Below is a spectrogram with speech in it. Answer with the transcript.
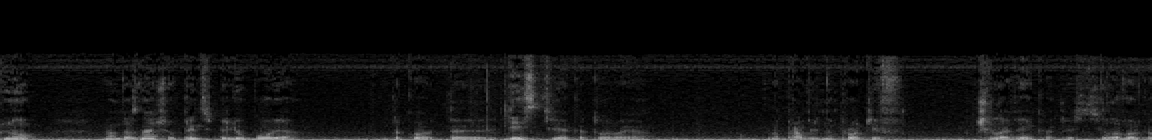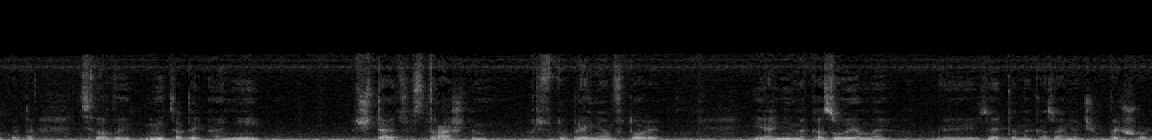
Но надо знать, что в принципе любое такое вот э, действие, которое направлено против человека, то есть силовой какой-то, силовые методы, они считаются страшным преступлением в Торе, и они наказуемы, и за это наказание очень большое.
